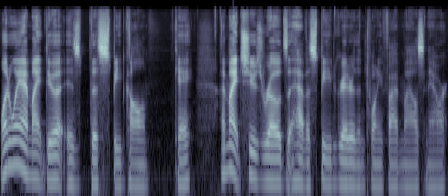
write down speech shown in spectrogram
One way I might do it is this speed column. Okay, I might choose roads that have a speed greater than 25 miles an hour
